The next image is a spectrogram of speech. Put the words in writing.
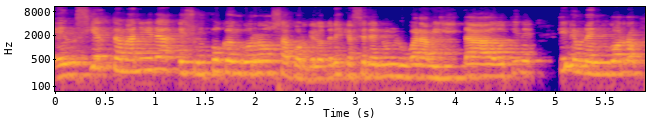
en cierta manera es un poco engorrosa porque lo tenés que hacer en un lugar habilitado, tiene, tiene un engorro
